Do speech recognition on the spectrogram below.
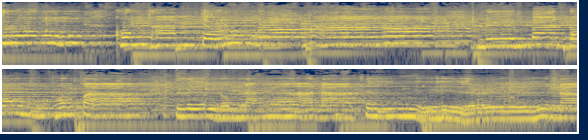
กรุง คงทำเจ้ารุ่งรอกนาลืมบ้านดงพงป่า ลืมหนุ่มนานาซื่อหรือนา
